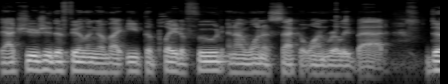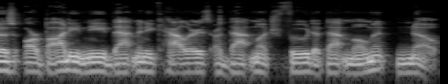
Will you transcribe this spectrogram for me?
That's usually the feeling of I eat the plate of food and I want a second one really bad. Does our body need that many calories or that much food at that moment? No.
